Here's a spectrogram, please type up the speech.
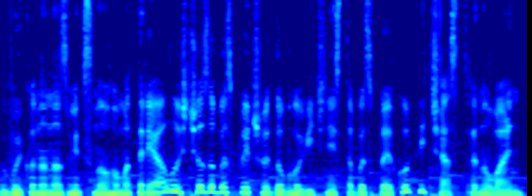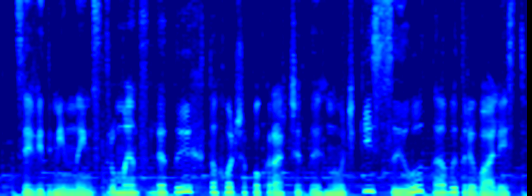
Виконана з міцного матеріалу, що забезпечує довговічність та безпеку під час тренувань. Це відмінний інструмент для тих, хто хоче покращити гнучкість, силу та витривалість.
